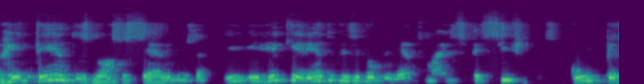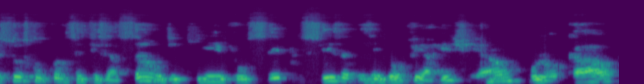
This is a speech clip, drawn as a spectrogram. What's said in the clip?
retendo os nossos cérebros aqui e requerendo desenvolvimento mais específicos, com pessoas com conscientização de que você precisa desenvolver a região, o local,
